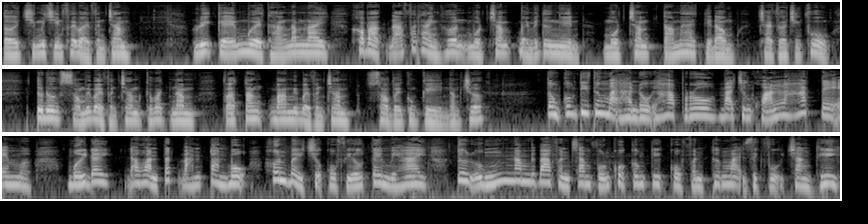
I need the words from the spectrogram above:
tới 99,7%. Lũy kế 10 tháng năm nay, kho bạc đã phát hành hơn 174.182 tỷ đồng trái phiếu chính phủ, tương đương 67% kế hoạch năm và tăng 37% so với cùng kỳ năm trước. Tổng công ty thương mại Hà Nội Hapro, mã chứng khoán là HTM, mới đây đã hoàn tất bán toàn bộ hơn 7 triệu cổ phiếu T12, tương ứng 53% vốn của công ty cổ phần thương mại dịch vụ Tràng Thi.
